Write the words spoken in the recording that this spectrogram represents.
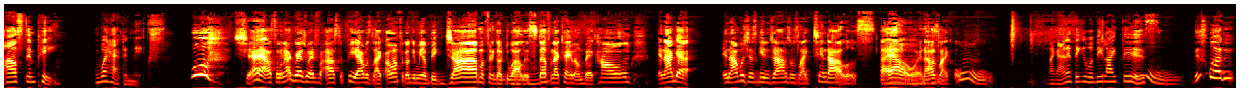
Austin Peay, what happened next? Woo, child. So when I graduated from Austin Peay, I was like, oh, I'm finna go get me a big job. I'm finna go do all this mm-hmm. stuff. And I came on back home and I got, and I was just getting jobs. It was like $10 an hour. And I was like, ooh, Like, I didn't think it would be like this. ooh, this wasn't,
